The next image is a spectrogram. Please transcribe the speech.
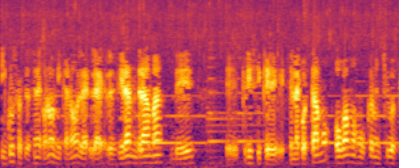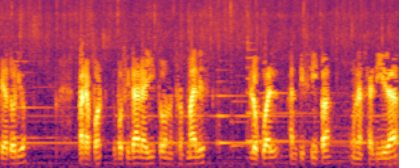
incluso la situación económica, ¿no? La, el gran drama de eh, crisis que en la que estamos, o vamos a buscar un chivo expiatorio para depositar ahí todos nuestros males, lo cual anticipa una salida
